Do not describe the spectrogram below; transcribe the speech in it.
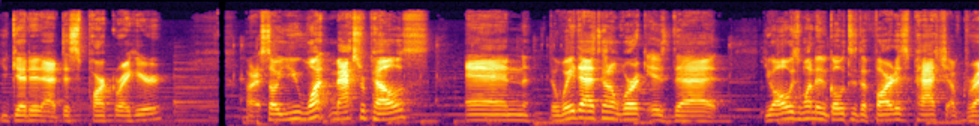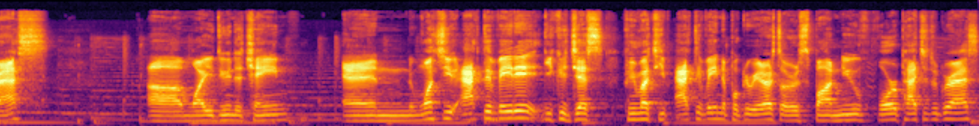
you get it at this park right here. Alright, so you want max repels, and the way that's gonna work is that you always want to go to the farthest patch of grass um, while you're doing the chain and once you activate it, you could just pretty much keep activating the Poke Radar so it'll spawn new four patches of grass.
